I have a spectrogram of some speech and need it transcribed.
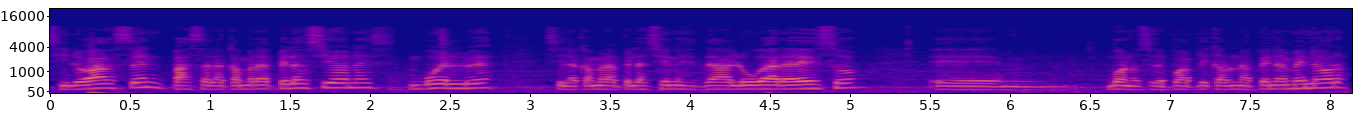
Si lo hacen, pasa a la Cámara de Apelaciones, vuelve, si la Cámara de Apelaciones da lugar a eso, eh, bueno, se le puede aplicar una pena menor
